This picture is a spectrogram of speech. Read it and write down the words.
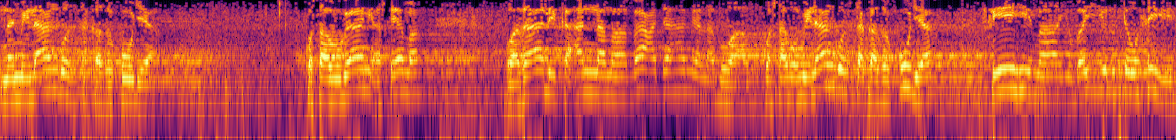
na milango zitakazokuja. Kwa sababu gani? Asema wadhālika anna ma ba'daha min al-abwab kwa sababu milango zitakazokuja fihi ma yubayyinu tauhid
